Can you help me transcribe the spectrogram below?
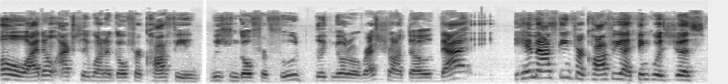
oh, I don't actually want to go for coffee. We can go for food. We can go to a restaurant though. That him asking for coffee, I think was just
